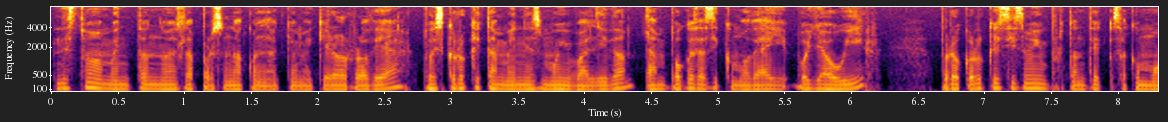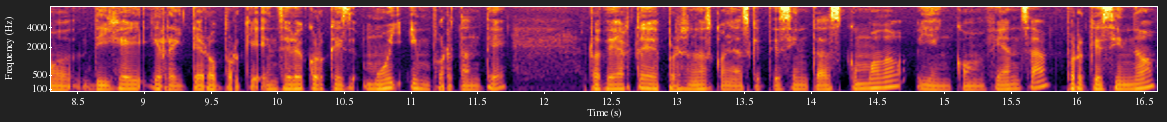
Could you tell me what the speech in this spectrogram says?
en este momento no es la persona con la que me quiero rodear, pues creo que también es muy válido. Tampoco es así como de ahí voy a huir, pero creo que sí es muy importante, o sea, como dije y reitero, porque en serio creo que es muy importante rodearte de personas con las que te sientas cómodo y en confianza, porque si no,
